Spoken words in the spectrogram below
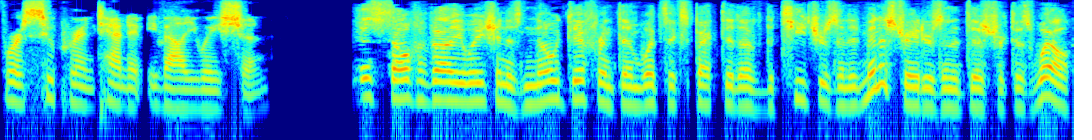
for a superintendent evaluation. This self evaluation is no different than what's expected of the teachers and administrators in the district as well,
